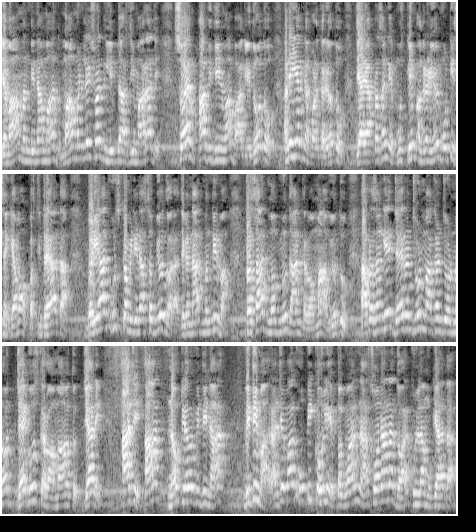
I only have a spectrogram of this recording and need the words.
જેમાં મંદિરના મહંત મહામંડલેશ્વર દિલીપદાસજી મહારાજે સ્વયં આ વિધિમાં ભાગ લીધો હતો અને યજ્ઞ પણ કર્યો હતો. જ્યારે આ પ્રસંગે મુસ્લિમ અગ્રણીઓ મોટી સંખ્યામાં ઉપસ્થિત રહ્યા હતા. બળિયાદ ઉર્સ કમિટીના સભ્યો દ્વારા જગન્નાથ મંદિરમાં પ્રસાદ મગનું દાન કરવામાં આવ્યું હતું. આ પ્રસંગે જય રણછોડ માખણચોડનો જયઘોષ કરવામાં આવતો. જ્યારે આજે આ નવ ક્લેવર વિધિના વિધિમાં રાજ્યપાલ ઓપી કોહલીએ ભગવાનના સોનાના દ્વાર ખુલ્લા મૂક્યા હતા.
